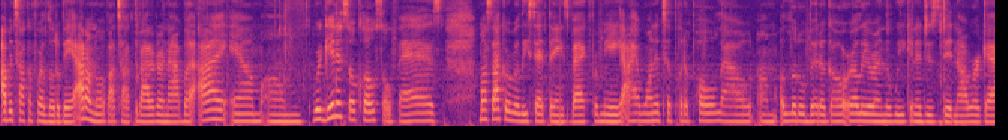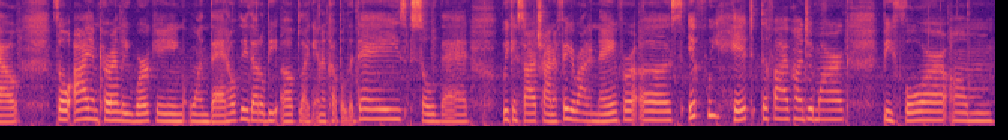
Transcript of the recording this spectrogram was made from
I've been talking for a little bit. I don't know if I talked about it or not, but I am, um, we're getting so close so fast. My cycle really set things back for me. I had wanted to put a poll out um, a little bit ago earlier in the week and it just did not work out. So I am currently working on that. Hopefully that'll be up like in a couple of days so that we can start trying to figure out a name for us. If we hit the 500 mark before um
